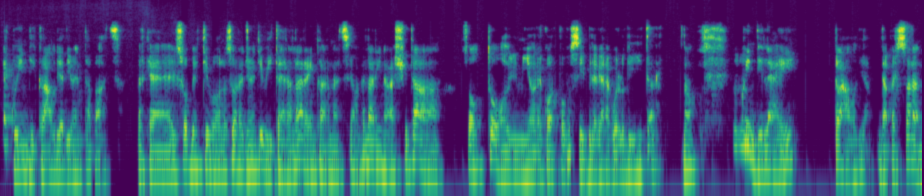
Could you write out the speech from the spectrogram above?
E quindi Claudia diventa pazza, perché il suo obiettivo, la sua ragione di vita era la reincarnazione, la rinascita sotto il migliore corpo possibile, che era quello di Iter. No? Mm-hmm. Quindi lei, Claudia, da persona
